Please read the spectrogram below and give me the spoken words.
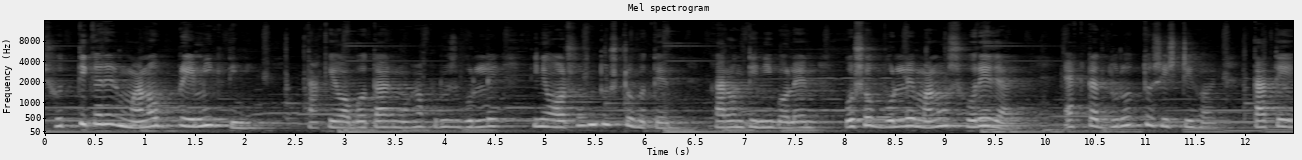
সত্যিকারের মানব প্রেমিক তিনি। তাকে অবতার মহাপুরুষ বললে তিনি অসন্তুষ্ট হতেন, কারণ তিনি বলেন, ওসব বললে মানুষ সরে যায়। একটা দূরত্ব সৃষ্টি হয়, তাতে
